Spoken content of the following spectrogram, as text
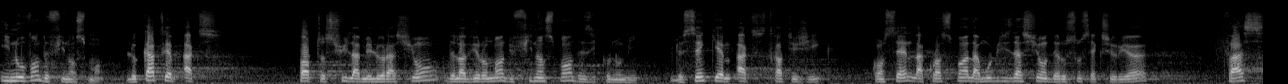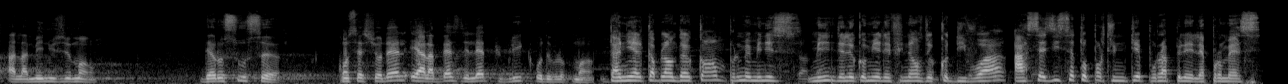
innovants de financement. Le quatrième axe porte sur l'amélioration de l'environnement du financement des économies. Le cinquième axe stratégique concerne l'accroissement la mobilisation des ressources extérieures face à l'aménusement des ressources concessionnelles et à la baisse de l'aide publique au développement. Daniel Kablan-Duncan, Premier ministre, ministre de l'économie et des finances de Côte d'Ivoire, a saisi cette opportunité pour rappeler les promesses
